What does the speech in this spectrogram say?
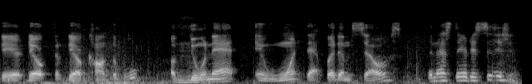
they're they're they're comfortable of mm-hmm. doing that and want that for themselves, then that's their decision.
